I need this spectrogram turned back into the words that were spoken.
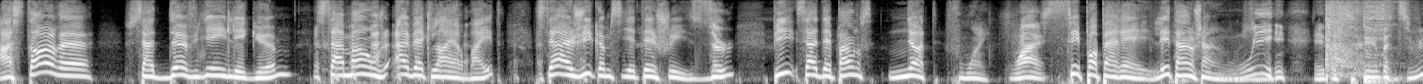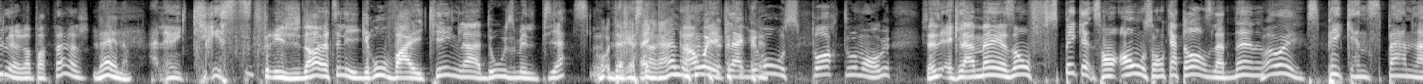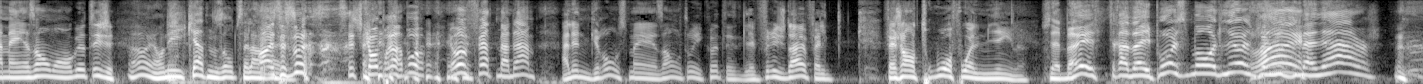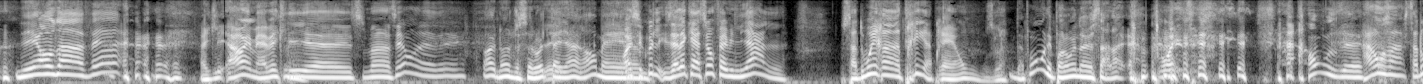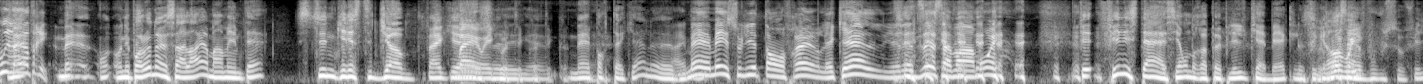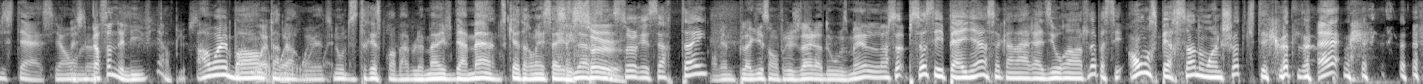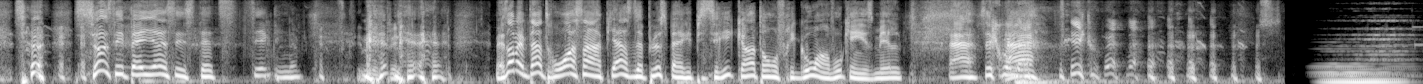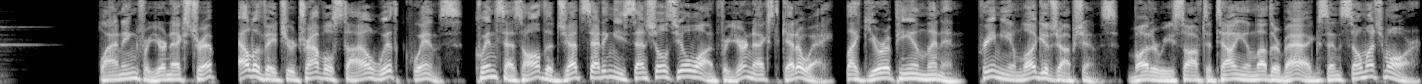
À cette heure, euh, ça devient légumes, ça mange avec l'air bête, ça agit comme s'il était chez eux, puis ça dépense notre foin. Ouais. C'est pas pareil. Les temps changent. Oui. Et t'as-tu vu le reportage? Ben non. Elle a un Christy de frigidaire, tu sais, les gros Vikings là, à 12 000 piastres. Oh, de restaurant, Avec- là. Ah oui, avec la grosse porte, mon gars. Je dis, avec la maison, spick and, sont 11, sont 14 là-dedans. Là. Ouais, ouais. Spick and span, la maison, mon gars. Tu sais, je- Ah ouais, on est quatre, nous autres, c'est l'enfer. Ah, c'est ça, je comprends pas. Vous faites, madame? Elle a une grosse maison, toi, écoute, le frigidaire fait, le- fait genre trois fois le mien, là. C'est bien, tu travailles pas, ce monde-là, je Ouais. juste du ménage. Des 11 enfants. Avec les, ah ouais, mais avec les euh, subventions. euh, ah non, ça doit être payant rare, mais. ouais, euh, c'est quoi, les allocations familiales? Ça doit rentrer après 11, là. D'après on n'est pas loin d'un salaire. Ouais. à 11. euh, à 11 ans, ça doit rentrer. Mais on n'est pas loin d'un salaire, mais en même temps, c'est une Christie de job. Fait que. Ben oui, c'est, écoute, écoute, écoute. N'importe quand. là. Mais, mais souliers de ton frère, lequel? Il y en a 10 avant moi. Fé- Félicitations de repeupler le Québec. C'est grâce oui. à vous, ça. Félicitations. Mais c'est une personne de Lévis, en plus. Ah ouais, bon, Ouais, tabarouette. ouais, ouais. Une auditrice probablement, évidemment, du 96 C'est sûr. c'est sûr et certain. On vient de plugger son frigidaire à 12 000, là. Ça, pis ça, c'est payant, ça, quand la radio rentre là, parce que c'est 11 personnes one shot qui t'écoutent. Là. Hein? ça, ça, c'est payant, ces statistiques. Là. C'est Mais ça, en même temps, 300 pièces de plus par épicerie quand ton frigo en vaut 15 000. Hein? C'est quoi, là? C'est quoi, là? Planning for your next trip? Elevate your travel style with Quince. Quince has all the jet setting essentials you'll want for your next getaway, like European linen, premium luggage options, buttery soft Italian leather bags, and so much more.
